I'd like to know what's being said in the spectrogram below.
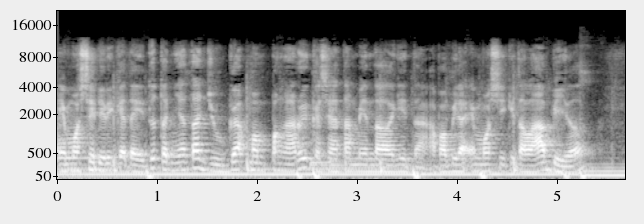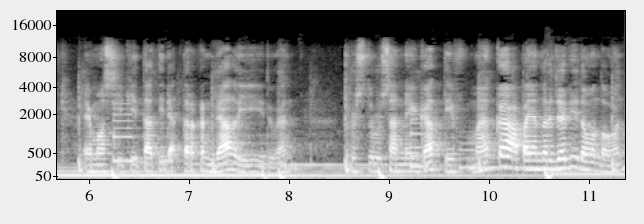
Emosi diri kita itu ternyata juga mempengaruhi kesehatan mental kita. Apabila emosi kita labil, emosi kita tidak terkendali gitu kan, terus-terusan negatif, maka apa yang terjadi teman-teman?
